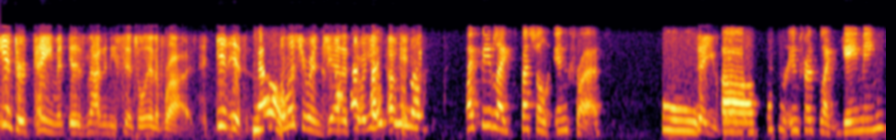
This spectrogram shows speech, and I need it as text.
Entertainment is not an essential enterprise. It isn't. No. Unless you're in janitorial. I, I feel okay. like I feel like special interests who There you go. uh special interests like gaming.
